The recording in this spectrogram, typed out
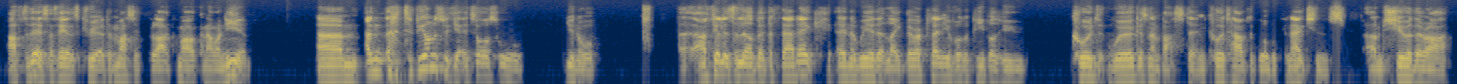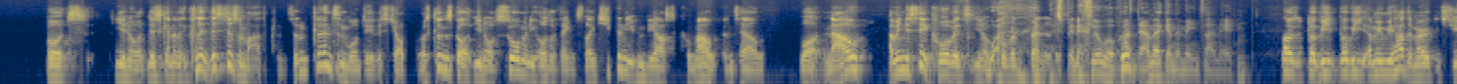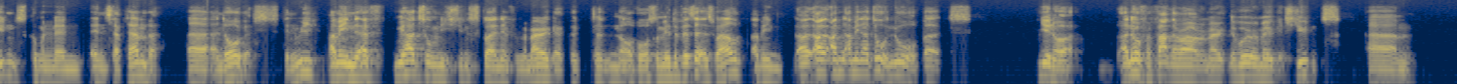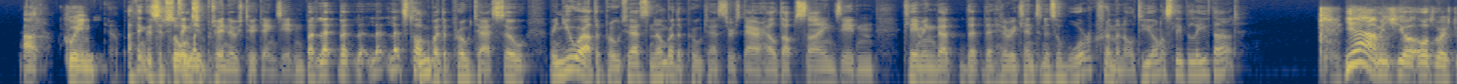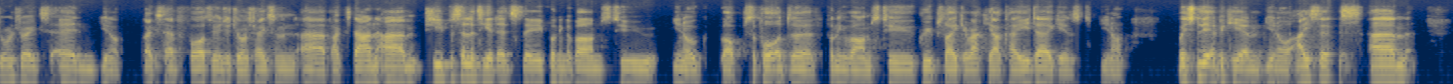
after this. I think it's created a massive black mark on our name. Um, and to be honest with you, it's also, you know, I feel it's a little bit pathetic in a way that like there are plenty of other people who could work as an ambassador and could have the global connections. I'm sure there are, but you know, this kind of Clinton, this doesn't matter to Clinton. Clinton won't do this job for us. Clinton's got, you know, so many other things. Like she couldn't even be asked to come out until what now? I mean, you say COVID, you know, COVID prevented. it's been a global pandemic in the meantime, Aidan. But we, but we, I mean, we had American students coming in in September uh, and August, didn't we? I mean, if we had so many students flying in from America, could Clinton not have also made a visit as well? I mean, I, I, I mean, I don't know, but you know, I know for a fact there are American, there were American students. Um, at Queen. I think there's a distinction so, between those two things, Aidan. But let but let, us talk mm-hmm. about the protests. So, I mean, you were at the protest. A number of the protesters there held up signs, Aidan, claiming that that, that Hillary Clinton is a war criminal. Do you honestly believe that? Yeah, I mean, she authorized drone strikes in, you know, like I said before, 200 drone strikes in uh, Pakistan. Um, she facilitated the funding of arms to, you know, well, supported the funding of arms to groups like Iraqi Al Qaeda against, you know, which later became, you know, ISIS. Um,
